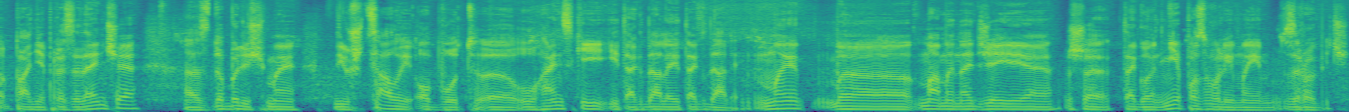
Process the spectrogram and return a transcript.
e, panie prezydencie, e, zdobyliśmy już cały obwód e, Ługański i tak dalej, i tak dalej. My e, mamy nadzieję, że tego nie pozwolimy im zrobić.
